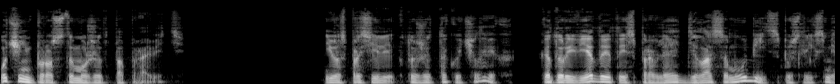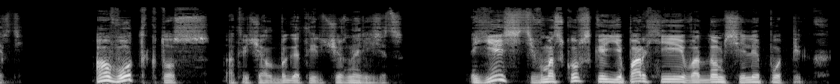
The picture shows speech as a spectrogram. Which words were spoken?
очень просто может поправить. Его спросили, кто же это такой человек, который ведает и исправляет дела самоубийц после их смерти. — А вот кто-с, — отвечал богатырь-черноризец. — Есть в московской епархии в одном селе попик,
